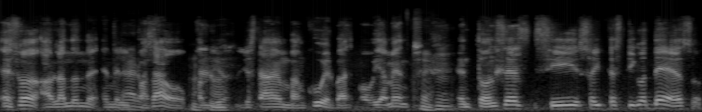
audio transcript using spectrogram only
eso hablando en, el pasado, cuando yo, estaba en Vancouver, obviamente. Entonces, sí soy testigo de eso,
